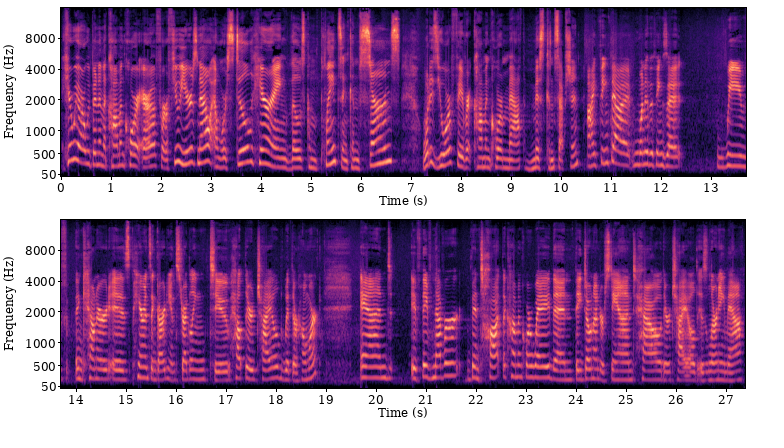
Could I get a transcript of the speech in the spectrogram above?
Here we are, we've been in the Common Core era for a few years now, and we're still hearing those complaints and concerns. What is your favorite Common Core math misconception? I think that one of the things that we've encountered is parents and guardians struggling to help their child with their homework. And if they've never been taught the Common Core way, then they don't understand how their child is learning math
